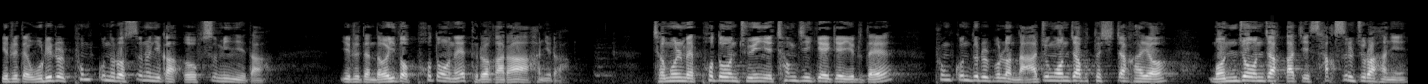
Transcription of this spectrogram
이르되 우리를 품꾼으로 쓰는 이가 없음이니다. 이르되 너희도 포도원에 들어가라 하니라. 저물매 포도원 주인이 청지기에게 이르되 품꾼들을 불러 나중 온 자부터 시작하여 먼저 온 자까지 삭슬 주라 하니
